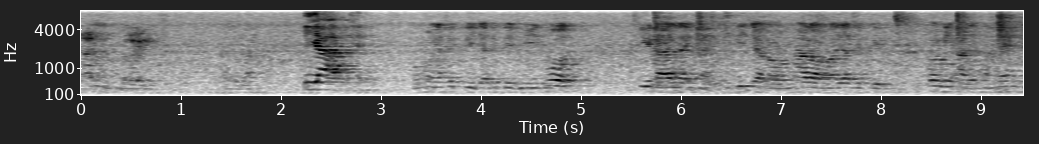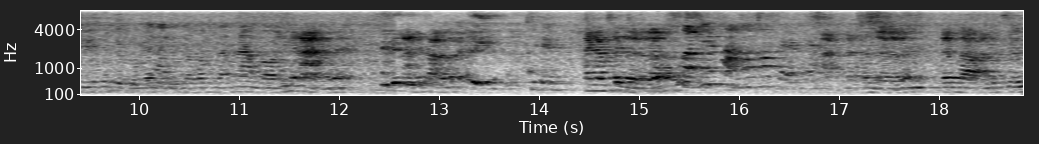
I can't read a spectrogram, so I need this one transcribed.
อ่านเลยอะไรวะยาผมบอกยาเสพติดยาเสพติดมีโทษที่ร้ายแรงไหนที่จะรองถ้าเราเละยาเสพติด โทษนี้อาจจะทำให้ชีวิตผู้อื่นลงได้ในรื่องวัฒนธรรมร้อนไม่อ่านเลยอ่านให้ฟังเลยให้นำเสนออะนำเสนอเรื่องราวอันลึกซึ้ง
